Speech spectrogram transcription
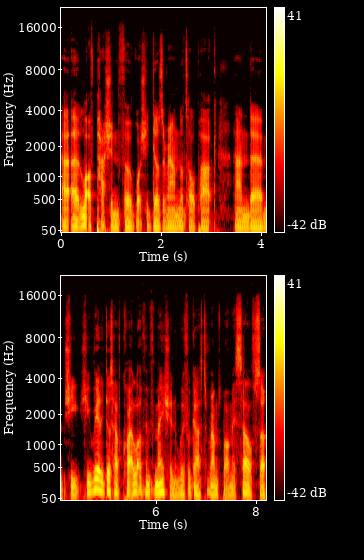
a, a lot of passion for what she does around Nuttall Park. And um, she she really does have quite a lot of information with regards to Ramsbottom itself. So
